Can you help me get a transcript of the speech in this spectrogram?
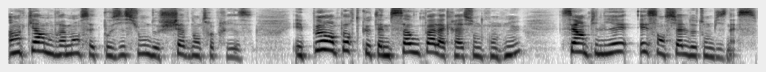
Incarne vraiment cette position de chef d'entreprise. Et peu importe que t'aimes ça ou pas la création de contenu, c'est un pilier essentiel de ton business.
